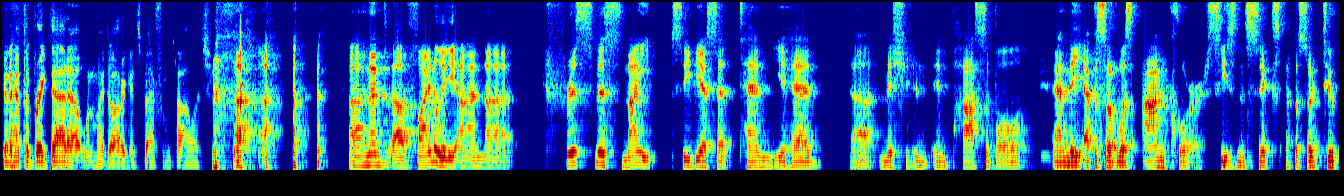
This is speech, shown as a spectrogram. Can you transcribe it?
Gonna have to break that out when my daughter gets back from college. and then uh, finally on uh, Christmas night, CBS at 10, you had uh, Mission Impossible, and the episode was Encore, season six, episode two.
